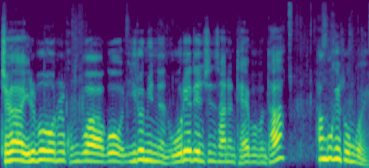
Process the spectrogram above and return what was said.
제가 일본을 공부하고 이름 있는 오래된 신사는 대부분 다 한국에서 온 거예요.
